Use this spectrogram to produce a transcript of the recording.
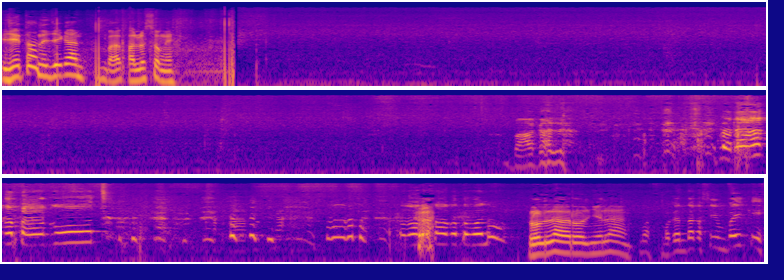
ije to, ni Jekan. Ba, palusong eh. Bagal. Nakaka Nakakatakot! Nakakatakot naman oh. Roll lang, roll nyo lang. Ma- Maganda kasi yung bike eh.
